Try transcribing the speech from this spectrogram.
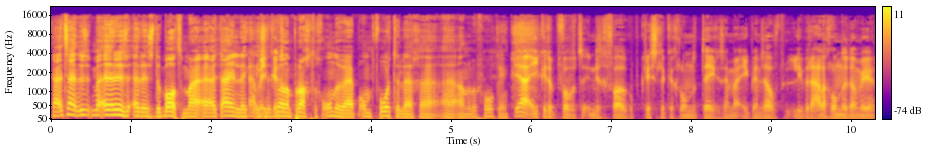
ja, het zijn dus, maar er, is, er is debat, maar uiteindelijk is het wel een prachtig onderwerp om voor te leggen aan de bevolking. Ja, en je kunt er bijvoorbeeld in dit geval ook op christelijke gronden tegen zijn. Maar ik ben zelf op liberale gronden dan weer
